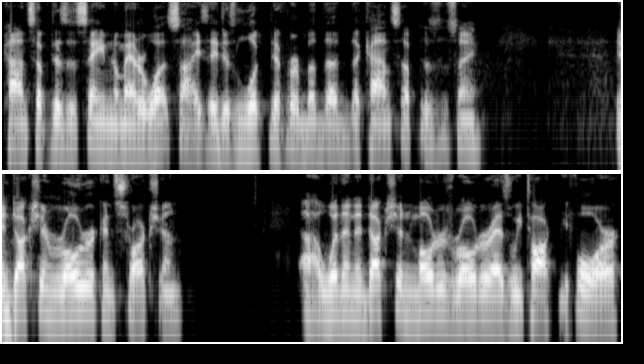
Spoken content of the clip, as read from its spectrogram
Concept is the same no matter what size. They just look different, but the, the concept is the same. Induction rotor construction. Uh, with an induction motor's rotor, as we talked before,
